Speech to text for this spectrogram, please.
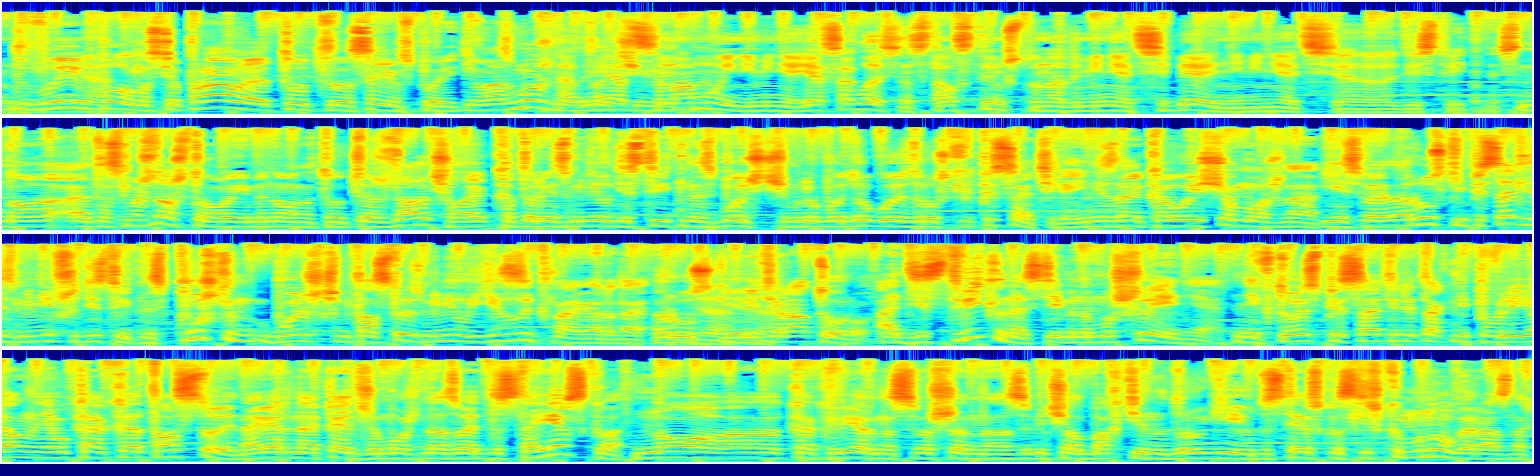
Вы меня- полностью правы, тут с этим спорить невозможно. Надо это меняться очевидно. самому и не меня. Я согласен с Толстым, что надо менять себя и не менять э, действительность. Но это смешно, что именно он это утверждал, человек, который изменил действительность больше, чем любой другой из русских писателей. Я не знаю, кого еще можно... Есть русский писатель, изменивший действительность. Пушкин больше, чем Толстой, изменил язык, наверное, русский, да, литературу. Да. А действительность, именно мышление, никто из писателей так не повлиял на него, как э, Толстой. Наверное, опять же, можно назвать Достоевского, но, э, как верно совершенно замечал Бахтин и другие, у Достоевского слишком много разных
